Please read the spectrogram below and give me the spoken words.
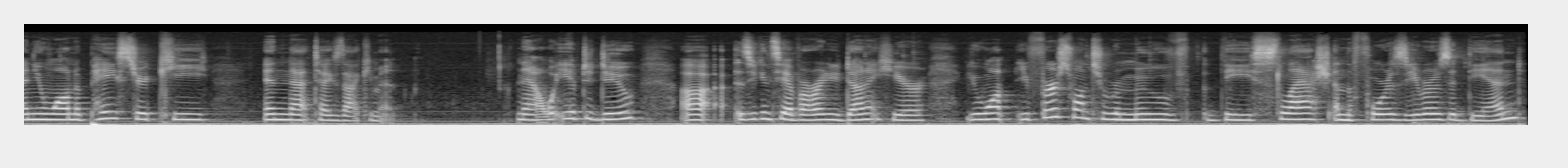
and you want to paste your key in that text document. Now what you have to do, uh, as you can see I've already done it here, you want you first want to remove the slash and the four zeros at the end,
